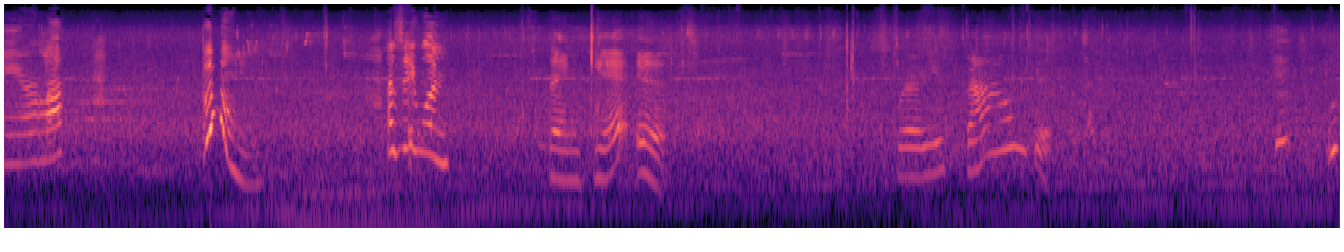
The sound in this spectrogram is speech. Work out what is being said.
nearla. Boom! I see one. Then get it. Where you found it. Ooh,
